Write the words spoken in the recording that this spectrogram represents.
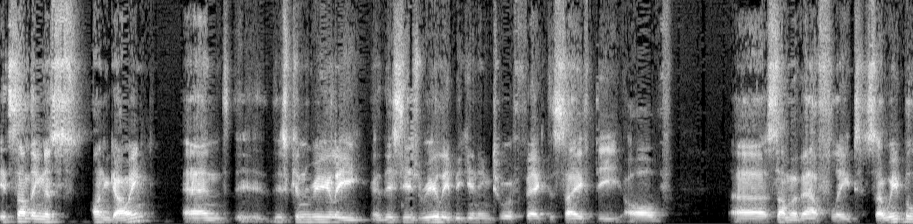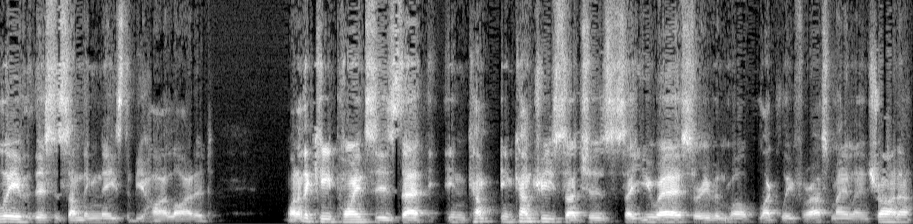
it's something that's ongoing, and this can really, this is really beginning to affect the safety of uh, some of our fleet. So we believe that this is something that needs to be highlighted. One of the key points is that in, in countries such as, say, US or even, well, luckily for us, mainland China,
